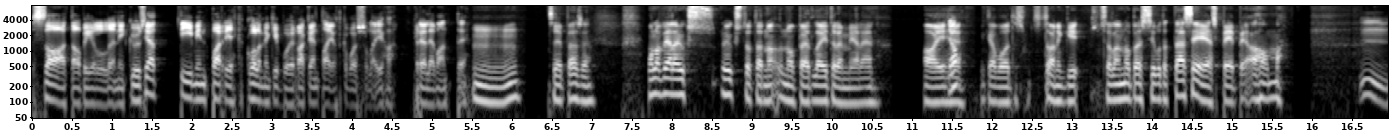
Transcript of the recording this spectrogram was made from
saatavilla, niin kyllä siellä tiimin pari, ehkä kolmenkin voi rakentaa, jotka voisi olla ihan relevantteja. Mm-hmm. Se. Mulla on vielä yksi, yksi tota, no, nopeat itselle mieleen aihe, Joo. mikä voitaisiin ainakin sellainen nopeasti sivuta, tämä CSPPA-homma. Mm.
